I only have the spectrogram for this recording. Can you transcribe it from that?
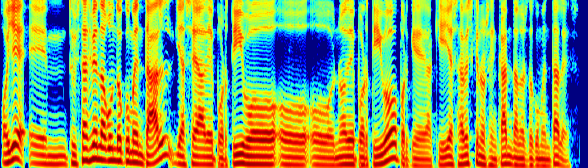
Oye, em, ¿tú estás viendo algún documental, ya sea deportivo o, no deportivo? Porque aquí ya sabes que nos encantan los documentales.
